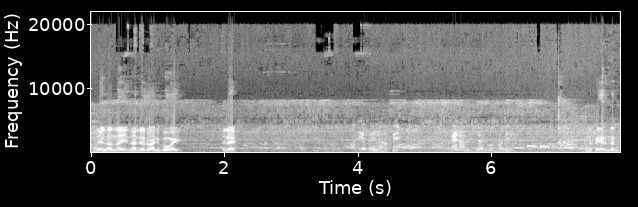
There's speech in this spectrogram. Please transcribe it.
എന്തായാലും നന്നായി നല്ലൊരു അനുഭവമായി അല്ലേ? എന്റെ പേരെന്താണ്?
